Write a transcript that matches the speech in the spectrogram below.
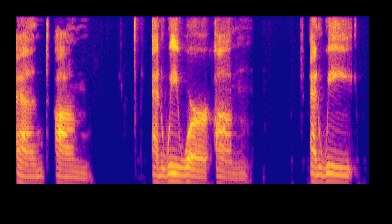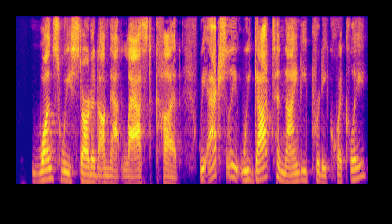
and um, and we were um, and we once we started on that last cut we actually we got to 90 pretty quickly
